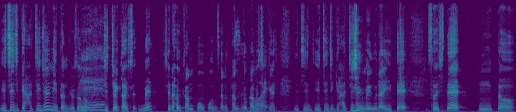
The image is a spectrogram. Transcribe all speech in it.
一時期80人いたんだよそのちっちゃい会社ね白井観光コンサルタント株式会社。一一時期80名ぐらいいてそしてうんと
